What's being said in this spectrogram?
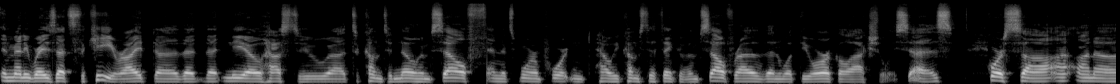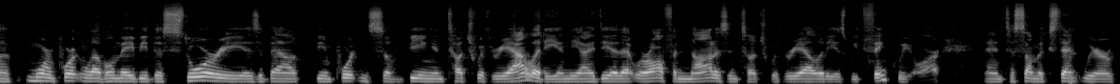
In many ways, that's the key, right? Uh, that that Neo has to uh, to come to know himself, and it's more important how he comes to think of himself rather than what the oracle actually says. Of course, uh, on a more important level, maybe the story is about the importance of being in touch with reality and the idea that we're often not as in touch with reality as we think we are. And to some extent, we're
